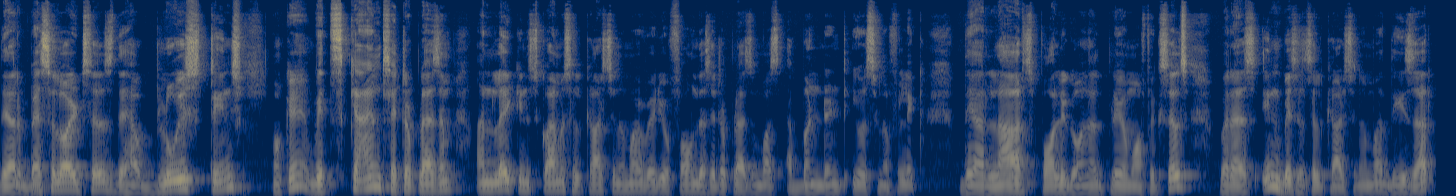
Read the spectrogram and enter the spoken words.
They are basaloid cells, they have bluish tinge, okay, with scant cytoplasm, unlike in squamous cell carcinoma where you found the cytoplasm was abundant eosinophilic. They are large polygonal pleomorphic cells, whereas in basal cell carcinoma, these are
